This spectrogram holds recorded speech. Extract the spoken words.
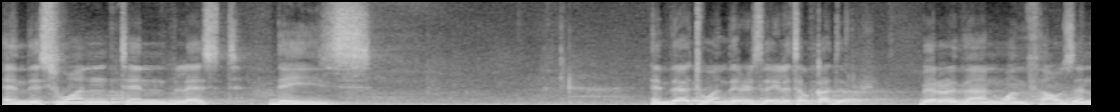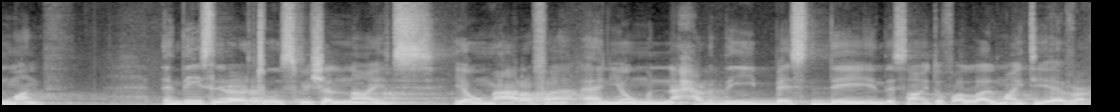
In this one, 10 blessed days. In that one, there is Laylat al-Qadr, better than 1,000 months. In these, there are two special nights, Yawm Arafah and Yawm al-Nahr, the best day in the sight of Allah Almighty ever.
